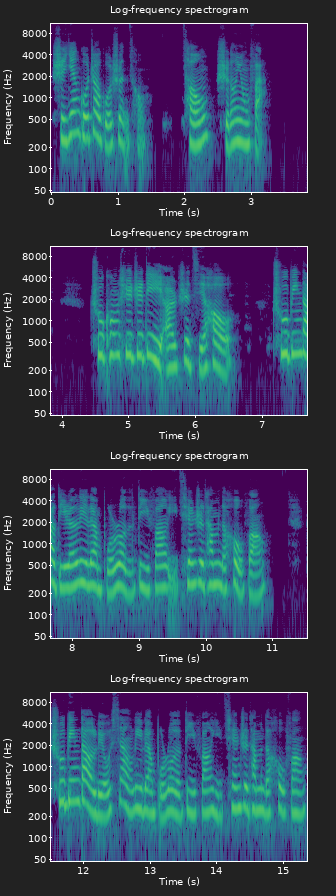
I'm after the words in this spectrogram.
使燕国、赵国顺从。从使动用法，出空虚之地而至其后，出兵到敌人力量薄弱的地方，以牵制他们的后方。出兵到刘向力量薄弱的地方，以牵制他们的后方。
